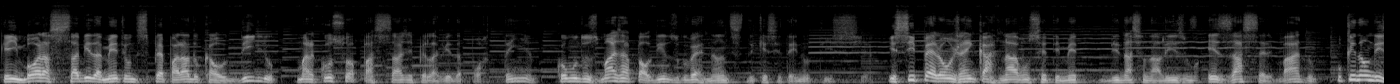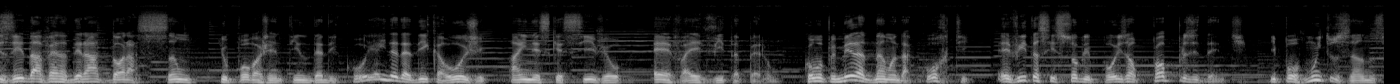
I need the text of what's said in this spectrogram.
que, embora sabidamente um despreparado caudilho, marcou sua passagem pela vida portenha como um dos mais aplaudidos governantes de que se tem notícia. E se Perón já encarnava um sentimento de nacionalismo exacerbado, o que não dizer da verdadeira adoração que o povo argentino dedicou e ainda dedica hoje à inesquecível Eva Evita Perón. Como primeira-dama da corte, Evita se sobrepôs ao próprio presidente e por muitos anos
